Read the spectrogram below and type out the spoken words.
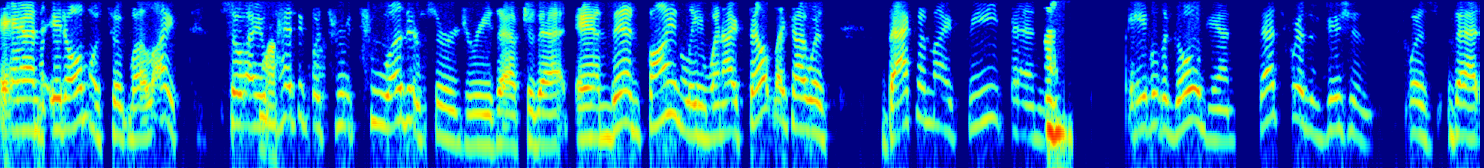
and it almost took my life so I Wow. had to go through two other surgeries after that. And then finally, when I felt like I was back on my feet and Mhm. Able to go again, that's where the vision was that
